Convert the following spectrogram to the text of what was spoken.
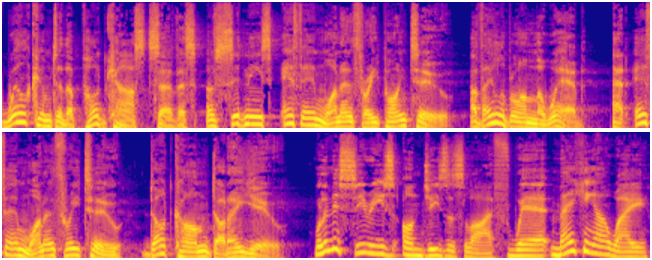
Welcome to the podcast service of Sydney's FM 103.2, available on the web at fm1032.com.au. Well, in this series on Jesus' life, we're making our way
